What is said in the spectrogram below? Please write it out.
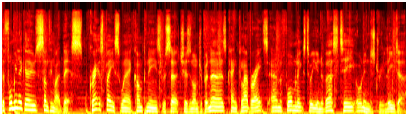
The formula goes something like this create a space where companies, researchers, and entrepreneurs can collaborate and form links to a university or an industry leader.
